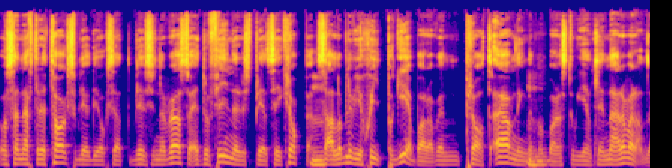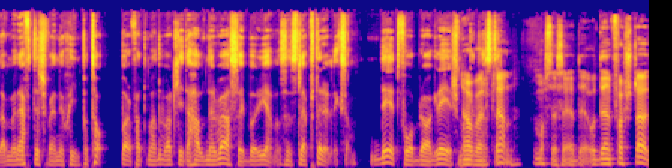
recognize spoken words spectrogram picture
Och sen efter ett tag så blev det också att det blev så nervöst och endorfiner spred sig i kroppen. Mm. Så alla blev ju skit på G bara av en pratövning där Mm. man bara stod egentligen nära varandra. Men efter så var energin på topp. Bara för att de hade varit lite halvnervösa i början och sen släppte det liksom. Det är två bra grejer som Ja, man kan testa. verkligen. Det måste jag säga. Det. Och den första,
